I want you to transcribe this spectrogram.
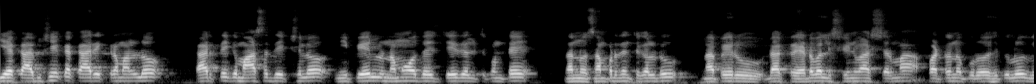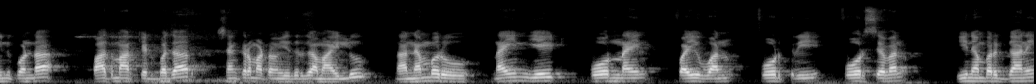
ఈ యొక్క అభిషేక కార్యక్రమంలో కార్తీక మాస దీక్షలో మీ పేర్లు నమోదు చేయదలుచుకుంటే నన్ను సంప్రదించగలరు. నా పేరు డాక్టర్ ఎడవల్లి శ్రీనివాస్ శర్మ పట్టణ పురోహితులు వినుకొండ పాత మార్కెట్ బజార్ శంకరమఠం ఎదురుగా మా ఇల్లు. నా number nine eight four nine five one four three four seven ఈ నెంబర్కి కానీ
